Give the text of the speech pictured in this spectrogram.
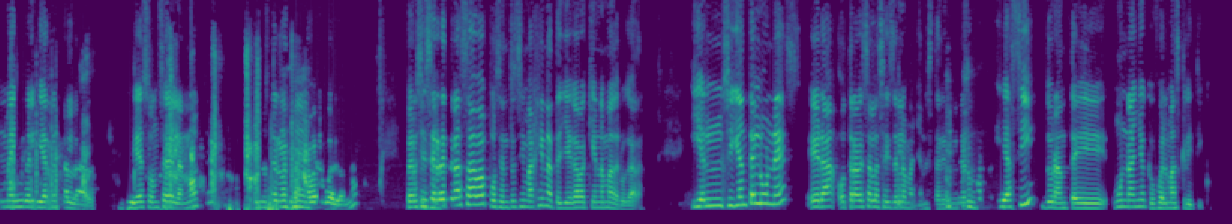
y me iba el viernes a las 10, 11 de la noche y no se retrasaba el vuelo, ¿no? Pero si se retrasaba, pues entonces imagínate, llegaba aquí en la madrugada. Y el siguiente lunes era otra vez a las 6 de la mañana estar en el aeropuerto. Y así durante un año que fue el más crítico.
